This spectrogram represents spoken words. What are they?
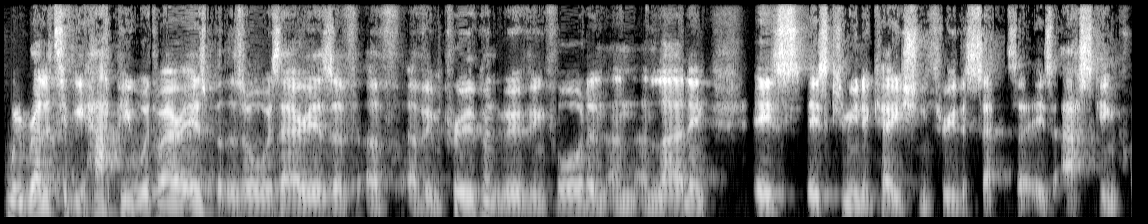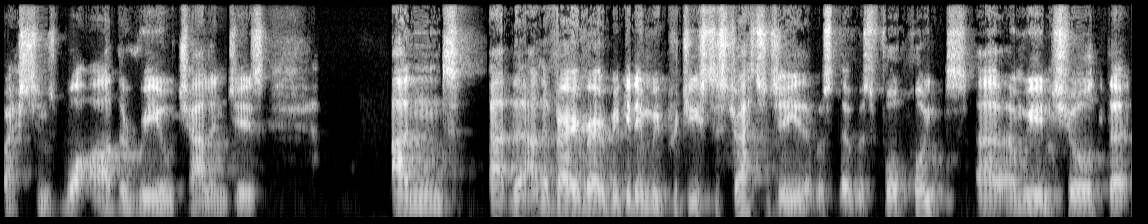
we're relatively happy with where it is, but there's always areas of, of, of improvement moving forward and, and, and, learning is, is communication through the sector, is asking questions. What are the real challenges? And at the, at the very, very beginning, we produced a strategy that was, that was four points, uh, and we ensured that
